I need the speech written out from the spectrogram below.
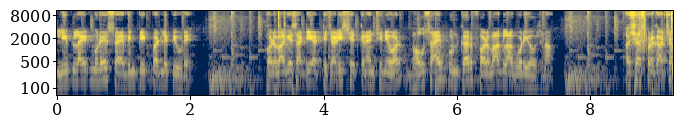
लिप लाईटमुळे सोयाबीन पीक पडले पिवळे. फळबागेसाठी अठ्ठेचाळीस शेतकऱ्यांची निवड भाऊसाहेब हुंडकर फळबाग लागवड योजना. अशाच प्रकारच्या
